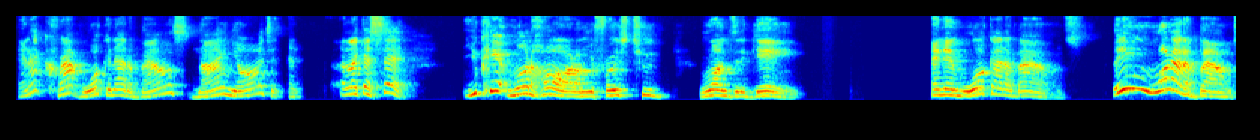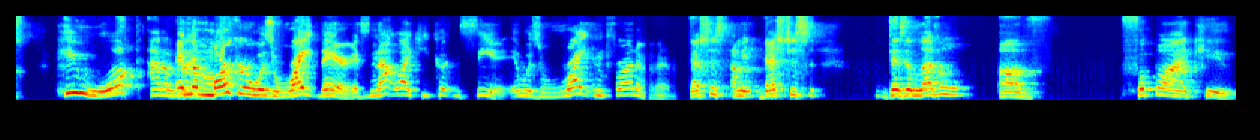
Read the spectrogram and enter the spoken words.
And that crap walking out of bounds, nine yards. And, and, and like I said, you can't run hard on your first two runs of the game and then walk out of bounds. They didn't run out of bounds. He walked out of and bounds. the marker was right there. It's not like he couldn't see it. It was right in front of him. That's just, I mean, that's just, there's a level of football IQ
